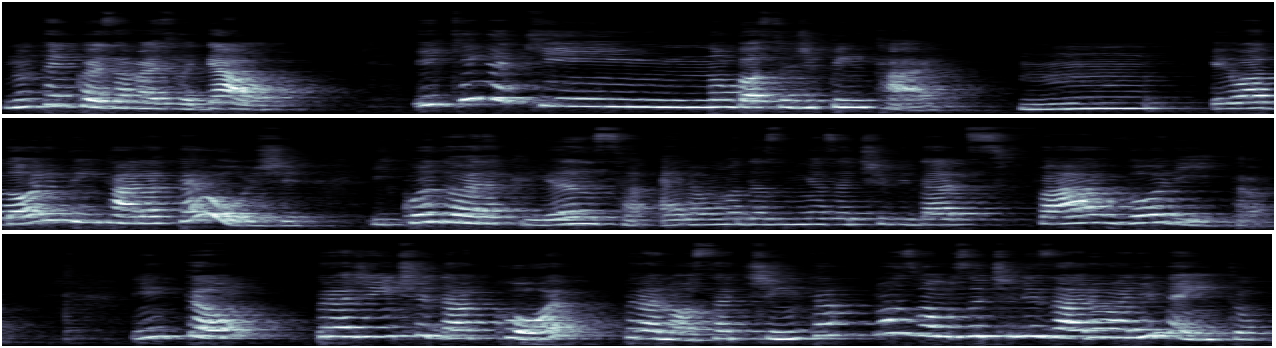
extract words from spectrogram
Não tem coisa mais legal? E quem aqui não gosta de pintar? Hum, eu adoro pintar até hoje. E quando eu era criança, era uma das minhas atividades favoritas. Então, para a gente dar cor para nossa tinta, nós vamos utilizar o alimento.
